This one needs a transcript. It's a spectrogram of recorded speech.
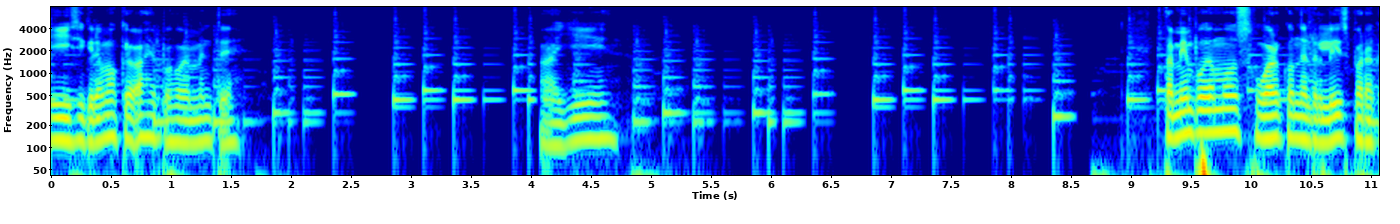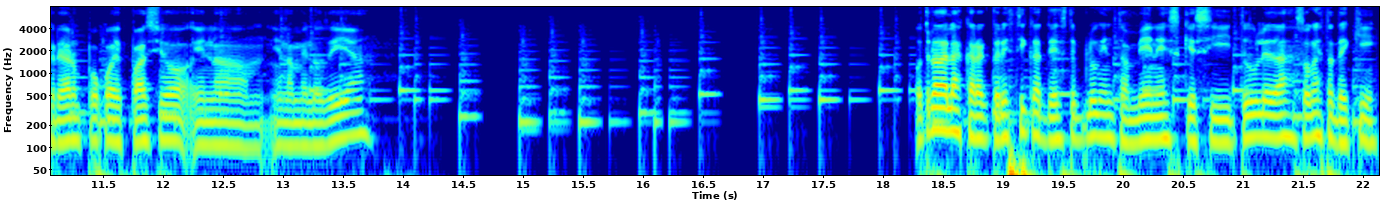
Y si queremos que baje, pues obviamente allí. También podemos jugar con el release para crear un poco de espacio en la, en la melodía. Otra de las características de este plugin también es que si tú le das, son estas de aquí,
